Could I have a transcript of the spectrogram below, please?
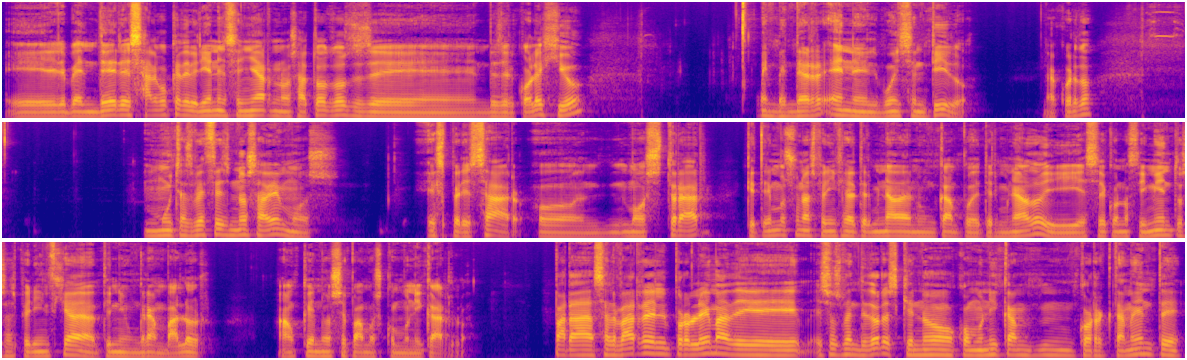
El vender es algo que deberían enseñarnos a todos desde, desde el colegio, en vender en el buen sentido, ¿de acuerdo? Muchas veces no sabemos expresar o mostrar que tenemos una experiencia determinada en un campo determinado y ese conocimiento, esa experiencia tiene un gran valor aunque no sepamos comunicarlo. Para salvar el problema de esos vendedores que no comunican correctamente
